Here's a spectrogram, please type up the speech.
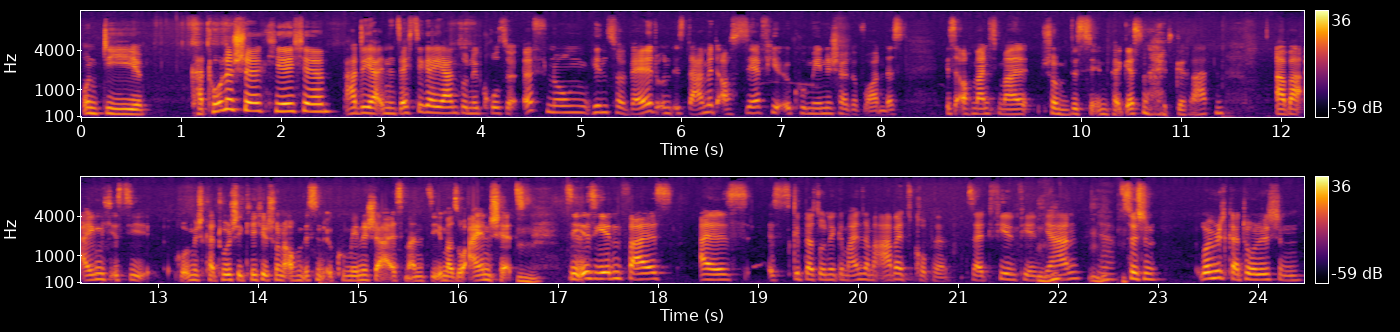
Und die katholische Kirche hatte ja in den 60er Jahren so eine große Öffnung hin zur Welt und ist damit auch sehr viel ökumenischer geworden. Das ist auch manchmal schon ein bisschen in Vergessenheit geraten. Aber eigentlich ist die römisch-katholische Kirche schon auch ein bisschen ökumenischer, als man sie immer so einschätzt. Mhm. Sie ist jedenfalls als, es gibt da so eine gemeinsame Arbeitsgruppe seit vielen, vielen mhm. Jahren mhm. zwischen römisch-katholischen,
